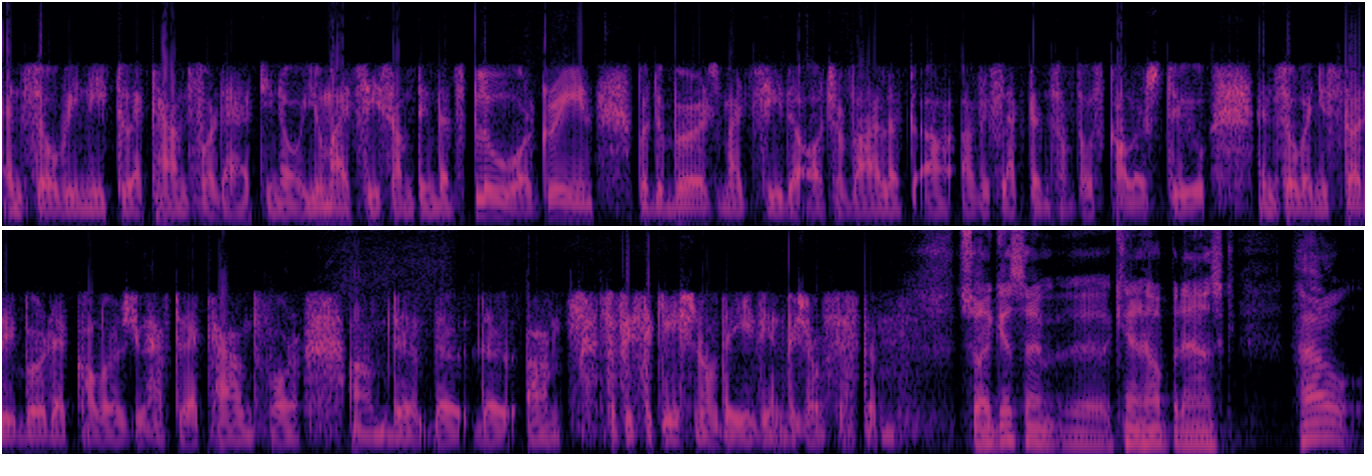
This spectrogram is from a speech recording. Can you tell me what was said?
And so we need to account for that. You know, you might see something that's blue or green, but the birds might see the ultraviolet uh, uh, reflectance of those colors too. And so when you study bird egg colors, you have to account for um, the, the, the um, sophistication of the avian visual system. So I guess I uh, can't help but ask, how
